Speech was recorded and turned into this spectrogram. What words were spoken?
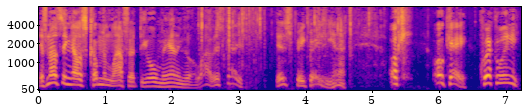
If nothing else, come and laugh at the old man and go, wow, this guy is pretty crazy, huh? Okay, okay, quickly,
